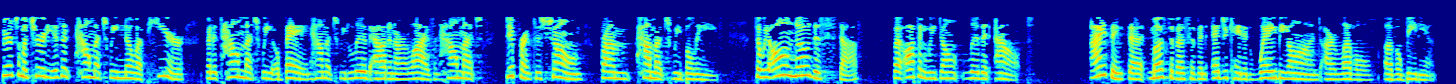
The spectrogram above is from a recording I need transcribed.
spiritual maturity isn't how much we know up here, but it's how much we obey and how much we live out in our lives and how much difference is shown from how much we believe. So we all know this stuff, but often we don't live it out. I think that most of us have been educated way beyond our level of obedience.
